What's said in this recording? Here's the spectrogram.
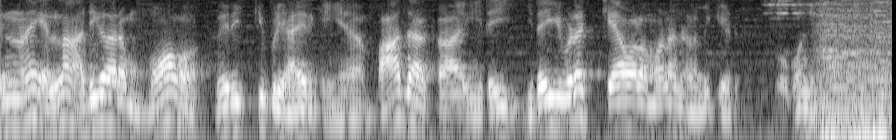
என்ன எல்லாம் அதிகார மோகம் வெறிக்கு இப்படி ஆயிருக்கீங்க. பாஜக இதை இதை விட கேவலமான நிலைமைக்கு எடுத்து போகும் நீங்க.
